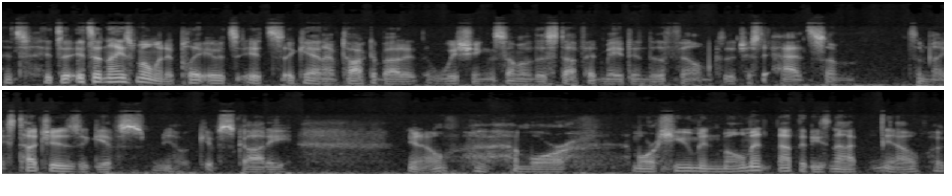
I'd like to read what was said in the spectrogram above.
it's it's a, it's a nice moment. It play it's it's again I've talked about it. Wishing some of this stuff had made into the film because it just adds some some nice touches. It gives you know it gives Scotty, you know, a more more human moment. Not that he's not, you know, a,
